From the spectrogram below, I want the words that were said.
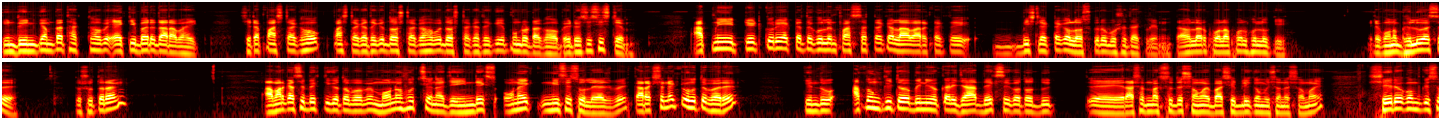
কিন্তু ইনকামটা থাকতে হবে একেবারে ধারাবাহিক। সেটা পাঁচ টাকা হোক, পাঁচ টাকা থেকে দশ টাকা হবে, দশ টাকা থেকে পনেরো টাকা হবে। এটা হচ্ছে সিস্টেম আপনি ট্রেড করে একটাতে করলেন পাঁচ হাজার টাকা, লাভ আর একটাতে বিশ লাখ টাকা লস করে বসে থাকলেন। তাহলে আর ফলাফল হলো কি? এটা কোনো ভ্যালু আছে? তো সুতরাং আমার কাছে ব্যক্তিগতভাবে মনে হচ্ছে না যে ইন্ডেক্স অনেক নিচে চলে আসবে। কারেকশান একটু হতে পারে, কিন্তু আতঙ্কিত বিনিয়োগকারী যা দেখছে গত দুই রাশেদ মাকসুদের সময় বা শিবলি কমিশনের সময় সেই রকম কিছু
